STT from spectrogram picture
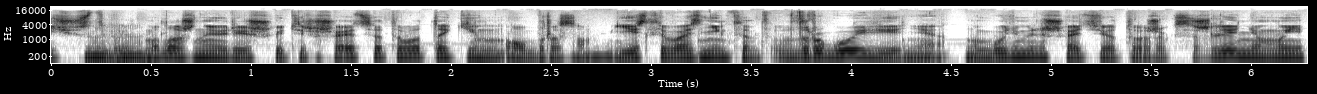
наличествует. Мгм. Мы должны ее решить. Решается это вот таким образом. Если возникнет в другой вене, ну, будем решать ее тоже. К сожалению, мы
